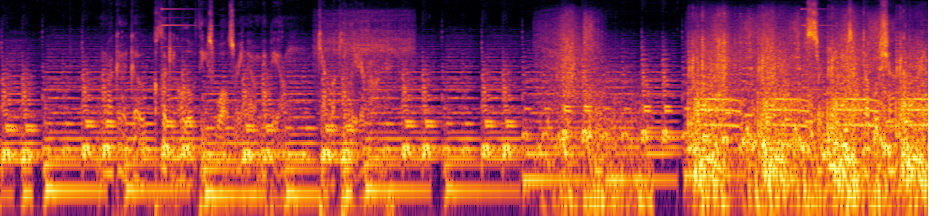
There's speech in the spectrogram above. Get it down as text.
I'm not gonna go clicking all over these walls right now. Maybe I'll get lucky later on. Certainly use a double shotgun right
